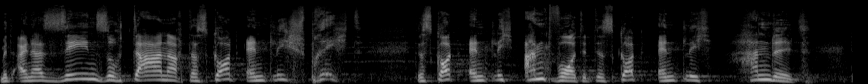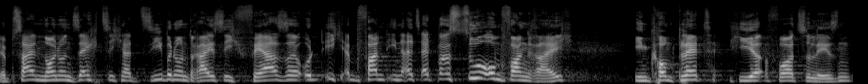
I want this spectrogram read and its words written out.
mit einer Sehnsucht danach, dass Gott endlich spricht, dass Gott endlich antwortet, dass Gott endlich handelt. Der Psalm 69 hat 37 Verse und ich empfand ihn als etwas zu umfangreich, ihn komplett hier vorzulesen.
